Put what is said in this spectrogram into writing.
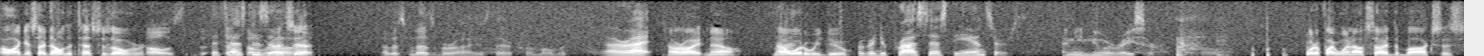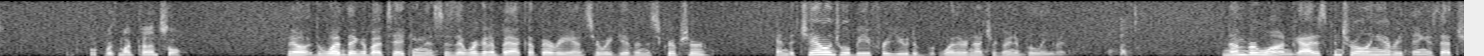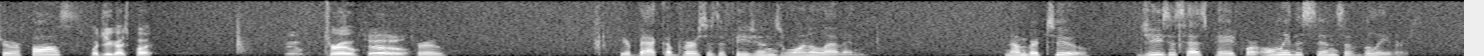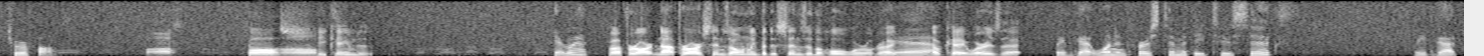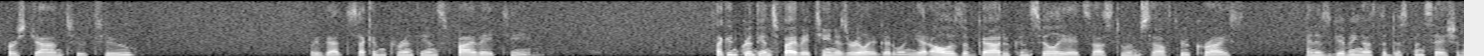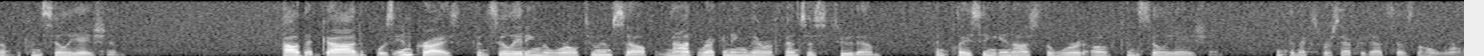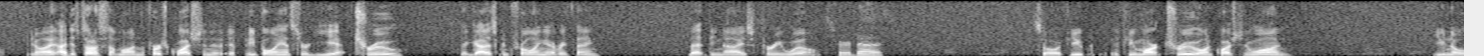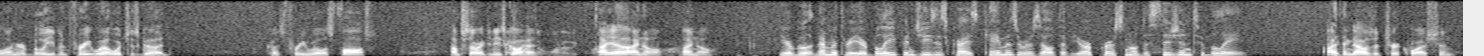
Oh, I guess I don't. The test is over. Oh, is the, The that's test is over? That's it. I was mesmerized there for a moment. All right. All right, now, now Huh? what do we do? We're going to process the answers. I need new eraser. Oh. What if I went outside the boxes with my pencil? You know, the one thing about taking this is that we're going to back up every answer we give in the scripture, and the challenge will be for you to b- whether or not you're going to believe it. Number one, God is controlling everything. Is that true or false? What'd you guys put? True. True. True. True. Your backup verse is Ephesians 1:11. Number two, Jesus has paid for only the sins of believers. True or false? False. False. False. He came to Yeah, go ahead. well, for our not for our sins only, but the sins of the whole world, right? Yeah. Okay, where is that? We've got one in 1 Timothy 2 6. We've got 1 John 2 2. We've got 2 Corinthians 5 18. 2 Corinthians 5:18 is really a good one. Yet all is of God who conciliates us to himself through Christ and is giving us the dispensation of the conciliation. How that God was in Christ conciliating the world to himself, not reckoning their offenses to them, and placing in us the word of conciliation. I think the next verse after that says the whole world. You know, I, I just thought of something on the first question. If, if people answered yeah, true, that God is controlling everything, that denies free will. Sure does. So if you if you mark true on question one, you no longer believe in free will, which is good, because free will is false. I'm sorry, Denise. Go ahead. Oh, yeah, I know, I know. Your number three, your belief in Jesus Christ came as a result of your personal decision to believe. I think that was a trick question.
